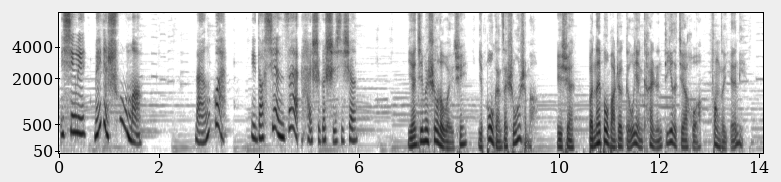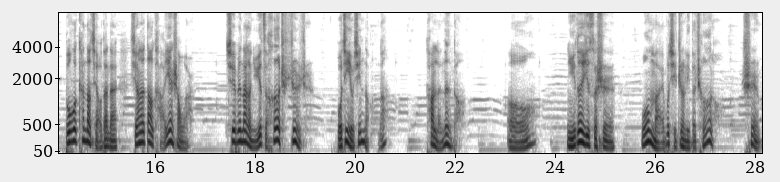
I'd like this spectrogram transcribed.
你心里没点数吗？难怪你到现在还是个实习生。眼镜妹受了委屈，也不敢再说什么。李炫本来不把这狗眼看人低的家伙放在眼里，不过看到小蛋蛋想要到卡宴上玩，却被那个女子呵斥制止，不禁有些恼了。他冷冷道：“哦，你的意思是，我买不起这里的车了，是吗？”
